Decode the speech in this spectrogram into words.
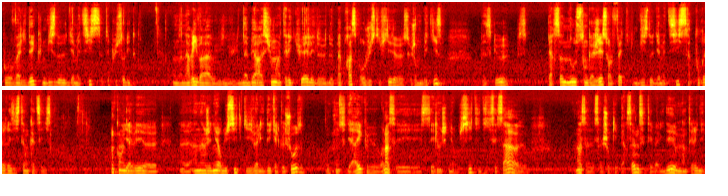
pour valider qu'une vis de diamètre 6 c'était plus solide on en arrive à une aberration intellectuelle et de, de paperasse pour justifier euh, ce genre de bêtises. Parce que personne n'ose s'engager sur le fait qu'une vis de diamètre 6, ça pourrait résister en cas de séisme. Quand il y avait euh, un ingénieur du site qui validait quelque chose, on considérait que voilà, c'est l'ingénieur du site, il dit que c'est ça, ça, ça choquait personne, c'était validé, on entérinait.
